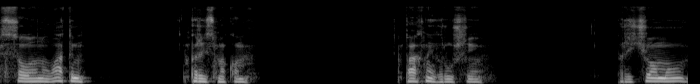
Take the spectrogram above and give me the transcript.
з солонуватим присмаком. Пахне грушею. Причому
